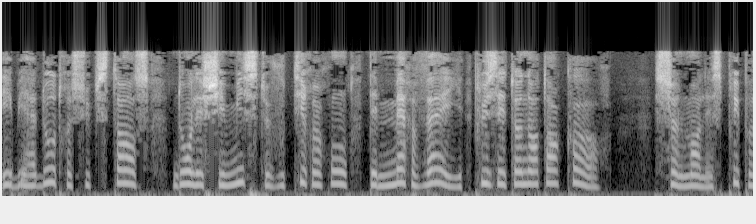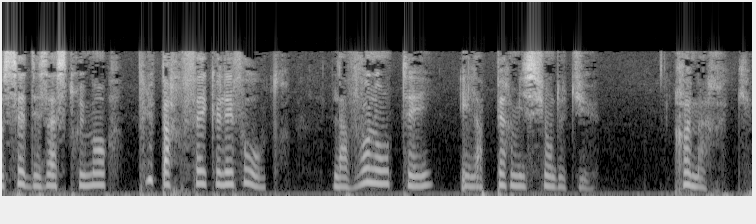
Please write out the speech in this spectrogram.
et bien d'autres substances dont les chimistes vous tireront des merveilles plus étonnantes encore. Seulement l'esprit possède des instruments plus parfaits que les vôtres, la volonté et la permission de Dieu. Remarque.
